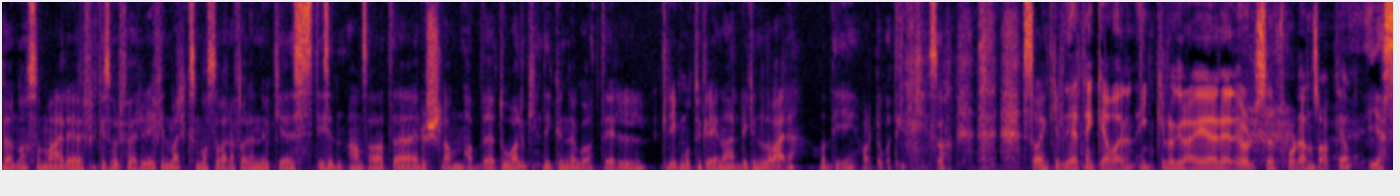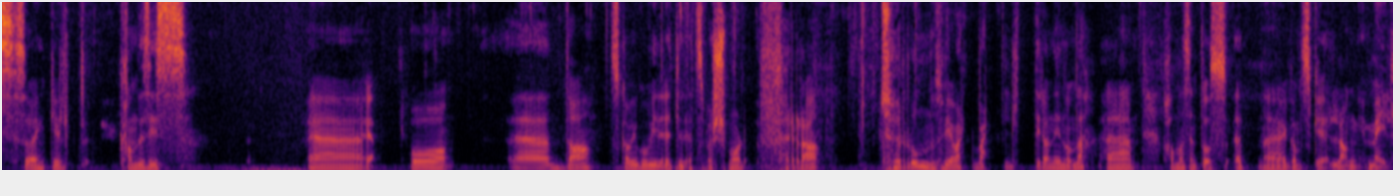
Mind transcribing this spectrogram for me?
Bønå, som er eh, fylkesordfører i Finnmark, som også var her for en ukes tid siden. Han sa at eh, Russland hadde to valg. De kunne gå til krig mot Ukraina, eller de kunne la være. Og de valgte å gå til krig. Så, så enkelt. Det tenker jeg var en enkel og grei redegjørelse for den saken. Yes, så enkelt kan det sies. Eh, ja. Og eh, da skal vi gå videre til et spørsmål fra Trond. Så vi har vært, vært litt innom det. Eh, han har sendt oss et eh, ganske lang mail.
